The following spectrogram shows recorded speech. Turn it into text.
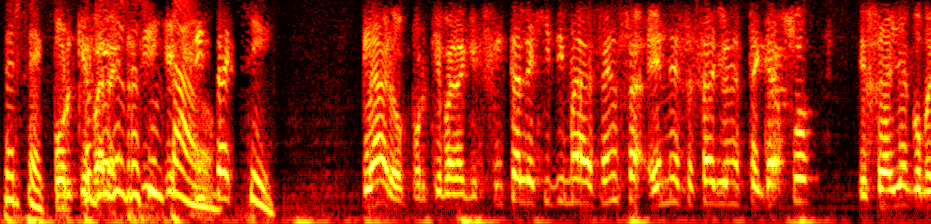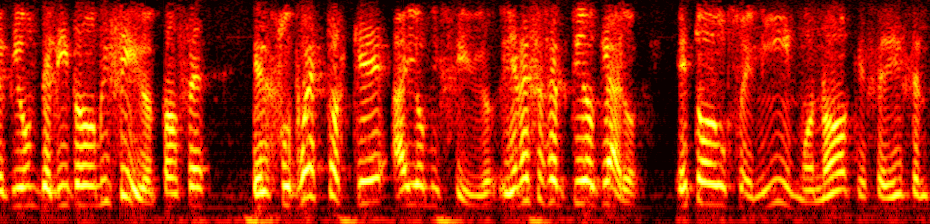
Perfecto. Porque, es el resultado. sí. Claro, porque para que exista legítima defensa es necesario en este caso que se haya cometido un delito de homicidio. Entonces, el supuesto es que hay homicidio. Y en ese sentido, claro, es todo eufemismo, ¿no? Que se dicen,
